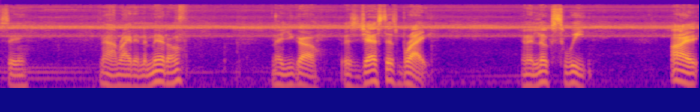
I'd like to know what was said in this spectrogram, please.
See? Now I'm right in the middle. There you go. It's just as bright. And it looks sweet. All right.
